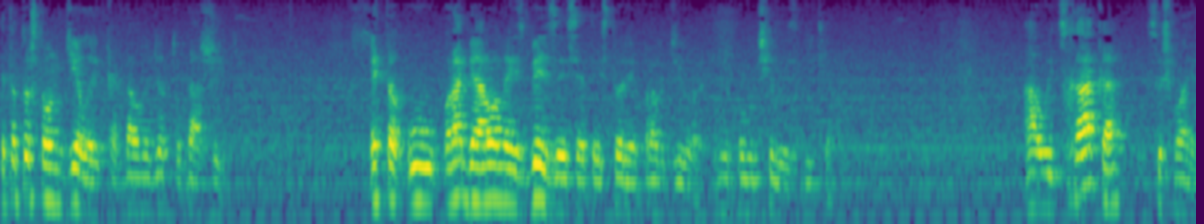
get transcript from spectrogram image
Это то, что он делает, когда он идет туда жить. Это у раби Арона из Бельза, если эта история правдива, не получилось с Гитлером. А у Ицхака с Ишмаэлем.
